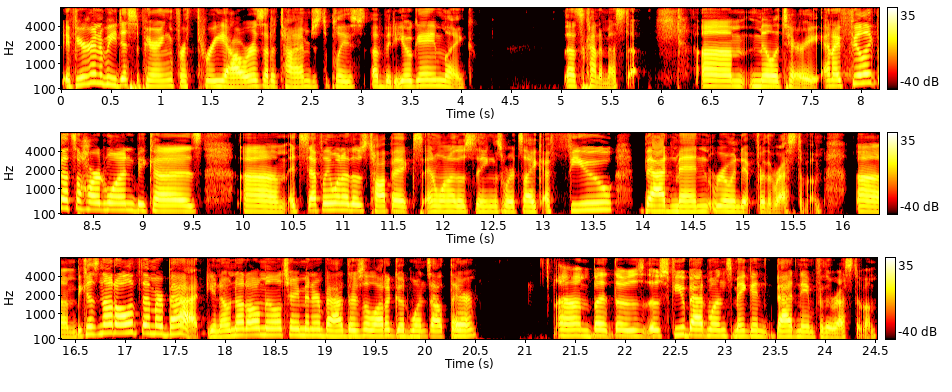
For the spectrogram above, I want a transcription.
if you're going to be disappearing for three hours at a time just to play a video game, like, that's kind of messed up. Um, military. And I feel like that's a hard one because um, it's definitely one of those topics and one of those things where it's like a few bad men ruined it for the rest of them. Um, because not all of them are bad. You know, not all military men are bad. There's a lot of good ones out there. Um, but those those few bad ones make a bad name for the rest of them.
